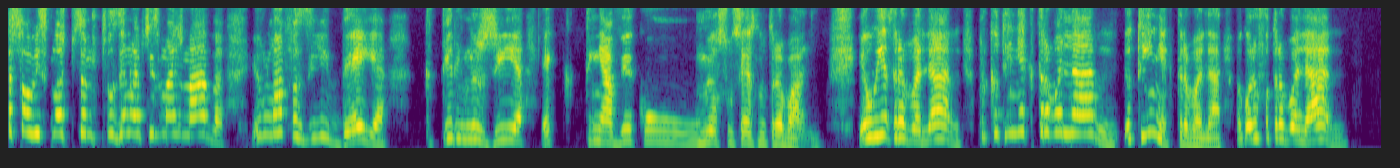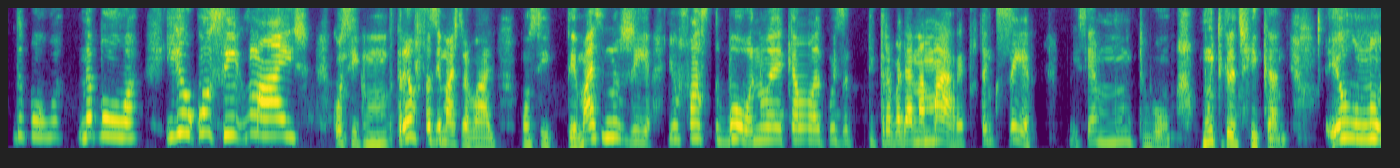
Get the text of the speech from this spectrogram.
é só isso que nós precisamos fazer, não é preciso mais nada. Eu lá fazia ideia que ter energia é que tinha a ver com o meu sucesso no trabalho. Eu ia trabalhar porque eu tinha que trabalhar, eu tinha que trabalhar. Agora eu vou trabalhar de boa, na boa. E eu consigo mais, consigo fazer mais trabalho, consigo ter mais energia, eu faço de boa, não é aquela coisa de trabalhar na mar, é porque tem que ser. Isso é muito bom, muito gratificante. Eu não,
